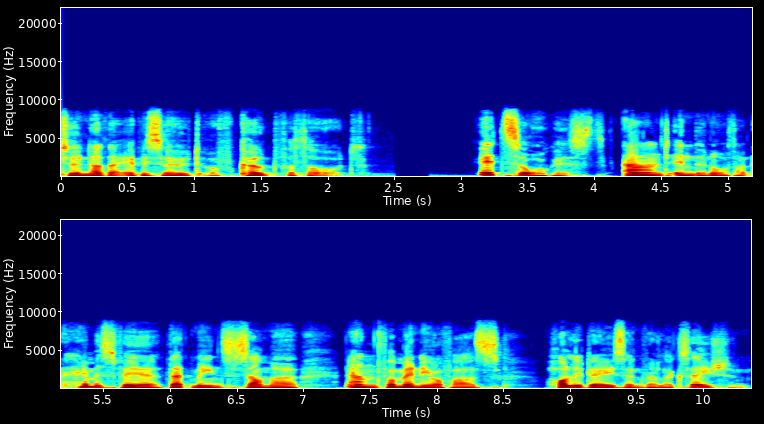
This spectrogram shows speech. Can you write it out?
to another episode of Code for Thought. It's August, and in the Northern Hemisphere, that means summer, and for many of us, holidays and relaxation.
